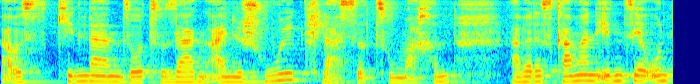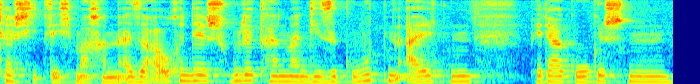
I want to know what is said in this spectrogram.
aus Kindern sozusagen eine Schulklasse zu machen. Aber das kann man eben sehr unterschiedlich machen. Also auch in der Schule kann man diese guten alten pädagogischen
